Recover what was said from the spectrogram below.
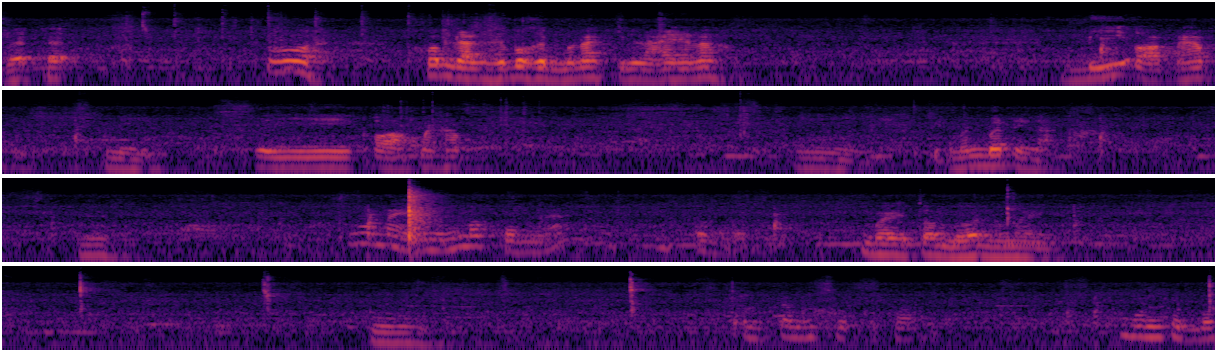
เบิดเด้อโอ้ยความดันสิบ่ขึ้นบ่นะกินหลายแล้วเนาะ บีออกนะครับ นี่ซีออกนะครับนี่กินมันเบิดนี่แหละทำไมถึงมาขมนะต้มเลยบ่ได้ต้มโดนทำไมอืมต้มแต่มันสุกก่อนมุนขุดบ่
